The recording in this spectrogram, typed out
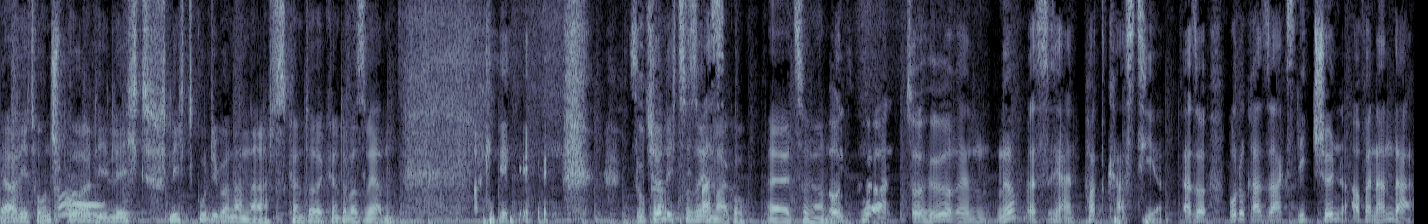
Ja, die Tonspur, die liegt, liegt gut übereinander. Das könnte, könnte was werden. Okay. Super. Schön, dich zu sehen, Was? Marco. Äh, zu hören. Und hören, zu hören, ne? Das ist ja ein Podcast hier. Also, wo du gerade sagst, liegt schön aufeinander.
